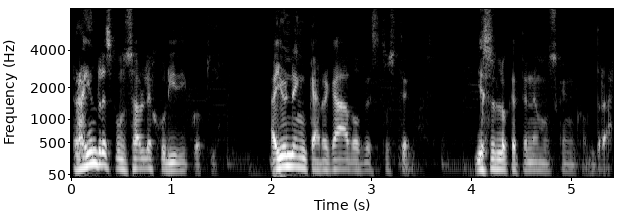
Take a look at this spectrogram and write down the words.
Pero hay un responsable jurídico aquí. Hay un encargado de estos temas. Y eso es lo que tenemos que encontrar.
